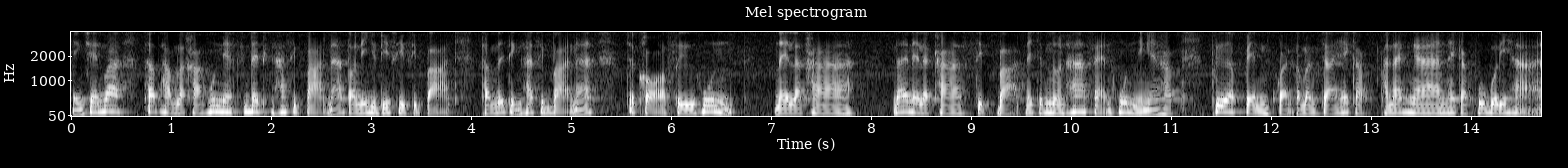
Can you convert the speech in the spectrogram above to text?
อย่างเช่นว่าถ้าทำราคาหุ้นเนี่ยขึ้นได้ถึง 50 บาทนะ ตอนนี้อยู่ที่ 40 บาททำได้ถึง 50 บาทนะ จะขอซื้อหุ้นในราคาได้ในราคา 10 บาทในจำนวน 5 0 0แสนหุ้นอย่างเงี้ยครับ เพื่อเป็นขวัญกำลังใจให้กับพนักงานให้กับผู้บริหาร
